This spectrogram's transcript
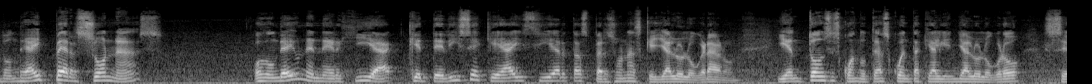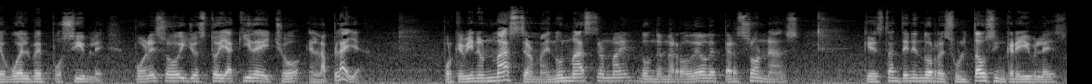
donde hay personas o donde hay una energía que te dice que hay ciertas personas que ya lo lograron. Y entonces cuando te das cuenta que alguien ya lo logró, se vuelve posible. Por eso hoy yo estoy aquí, de hecho, en la playa. Porque viene un mastermind, un mastermind donde me rodeo de personas que están teniendo resultados increíbles.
